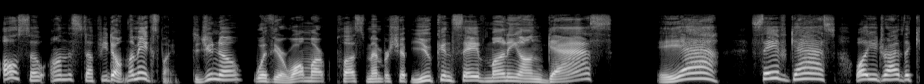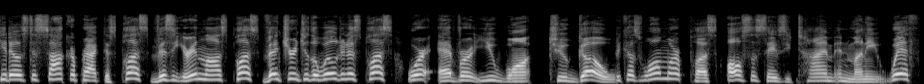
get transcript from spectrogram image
also on the stuff you don't. Let me explain. Did you know with your Walmart Plus membership, you can save money on gas? Yeah. Save gas while you drive the kiddos to soccer practice, plus visit your in laws, plus venture into the wilderness, plus wherever you want to go. Because Walmart Plus also saves you time and money with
